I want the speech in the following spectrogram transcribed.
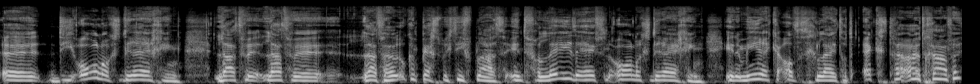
Uh, die oorlogsdreiging, laten we, laten, we, laten we dat ook in perspectief plaatsen. In het verleden heeft een oorlogsdreiging in Amerika altijd geleid tot extra uitgaven.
